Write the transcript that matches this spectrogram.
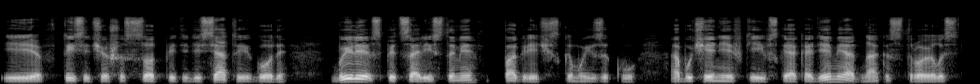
и в 1650-е годы, были специалистами по греческому языку. Обучение в Киевской академии, однако, строилось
